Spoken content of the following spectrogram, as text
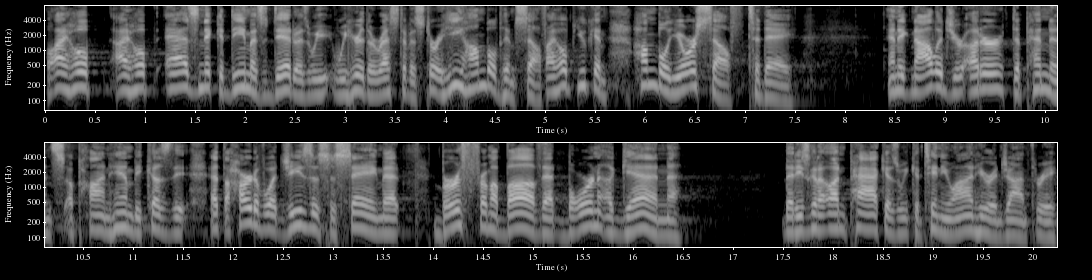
Well, I hope, I hope as Nicodemus did, as we, we hear the rest of his story, he humbled himself. I hope you can humble yourself today and acknowledge your utter dependence upon Him because the, at the heart of what Jesus is saying, that birth from above, that born again, that He's going to unpack as we continue on here in John 3,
